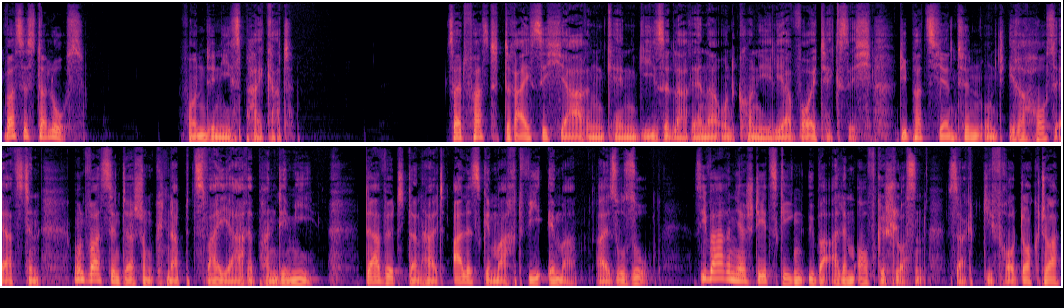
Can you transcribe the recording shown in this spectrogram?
Was ist da los? Von Denise Peikert. Seit fast 30 Jahren kennen Gisela Renner und Cornelia Wojtek sich, die Patientin und ihre Hausärztin. Und was sind da schon knapp zwei Jahre Pandemie? Da wird dann halt alles gemacht wie immer, also so. Sie waren ja stets gegenüber allem aufgeschlossen, sagt die Frau Doktor,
